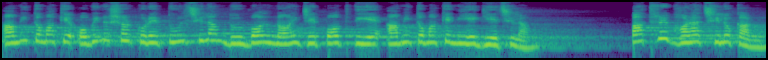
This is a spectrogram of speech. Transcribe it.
আমি তোমাকে অবিনশ্বর করে তুলছিলাম দুর্বল নয় যে পথ দিয়ে আমি তোমাকে নিয়ে গিয়েছিলাম। পাত্রে ভরা ছিল কারণ।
